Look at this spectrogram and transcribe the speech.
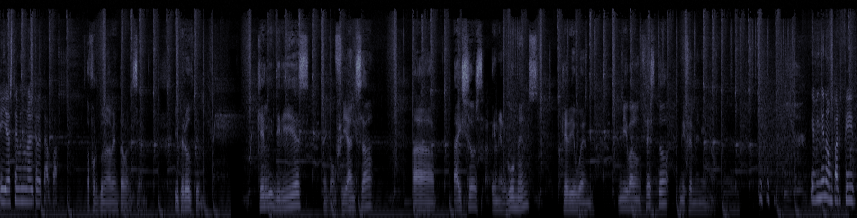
i ja estem en una altra etapa. afortunadament avancem. I per últim, què li diries, en confiança, a, a aquests energúmens que diuen ni baloncesto ni femenino? que vinguen a un partit.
